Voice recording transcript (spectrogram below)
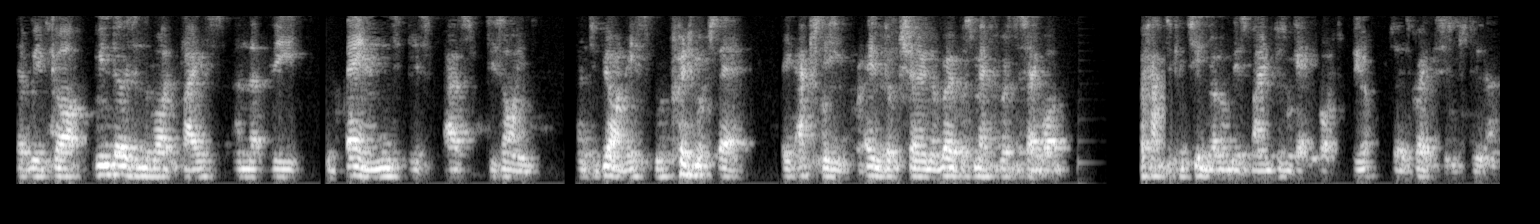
that we've got windows in the right place and that the, the bend is as designed. And to be honest, we're pretty much there. It actually ended up showing a robust method for us to say, well, we have to continue along this vein because we're getting right. Yeah. So it's a great decision to do that.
